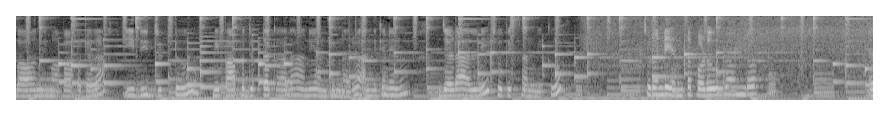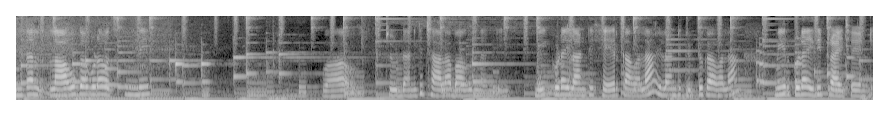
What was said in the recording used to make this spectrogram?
బాగుంది మా పాప కదా. ఇది జుట్టు మీ పాప జుట్ట కాదా అని అంటున్నారు. అందుకే నేను జడ అల్లి చూపిస్తాను మీకు. చూడండి ఎంత పొడవుగా ఉందో. ఎంత లావుగా కూడా వస్తుంది. వావ్ చూడడానికి చాలా బాగుందండి. మీకు కూడా ఇలాంటి హెయిర్ కావాలా? ఇలాంటి జుట్టు కావాలా? మీరు కూడా ఇది ట్రై చేయండి.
